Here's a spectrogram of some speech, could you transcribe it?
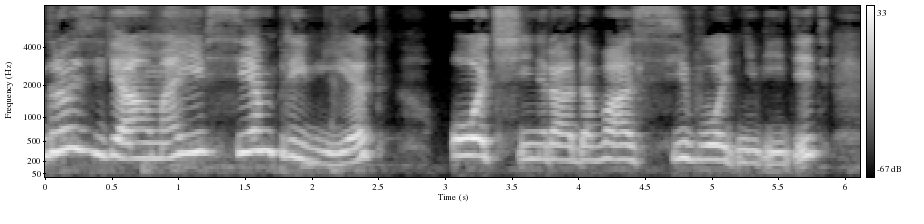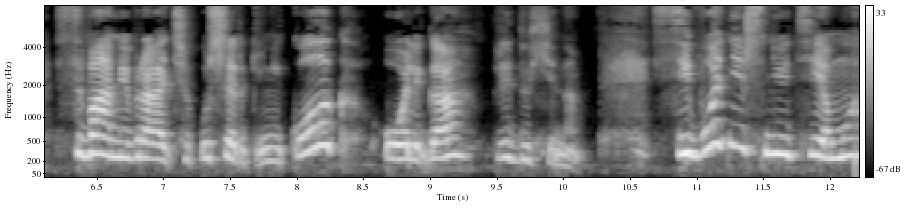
Друзья мои, всем привет! Очень рада вас сегодня видеть. С вами врач-акушер-гинеколог Ольга Придухина. Сегодняшнюю тему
